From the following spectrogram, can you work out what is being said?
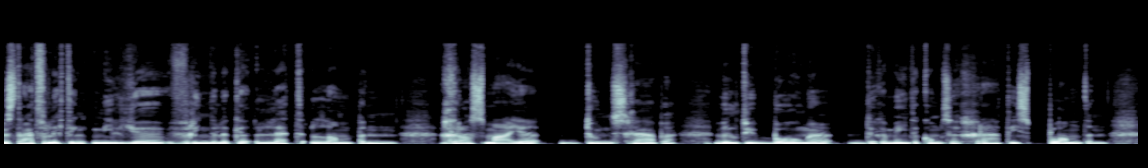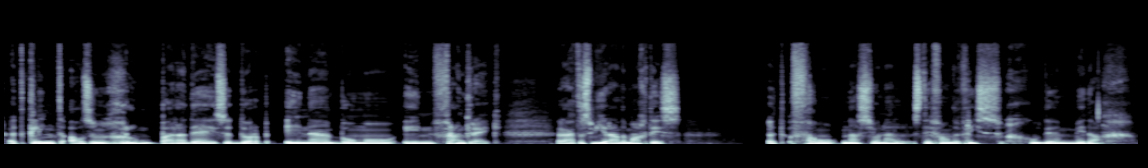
De straatverlichting milieuvriendelijke ledlampen. Grasmaaien doen schapen. Wilt u bomen? De gemeente komt ze gratis planten. Het klinkt als een groen paradijs, het dorp Hénin-Beaumont in Frankrijk. Raad eens wie er aan de macht is. Het Front National. Stefan de Vries, goedemiddag.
